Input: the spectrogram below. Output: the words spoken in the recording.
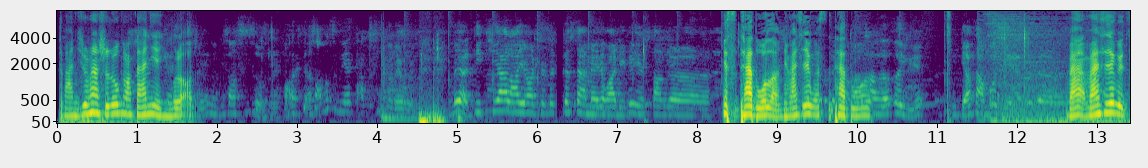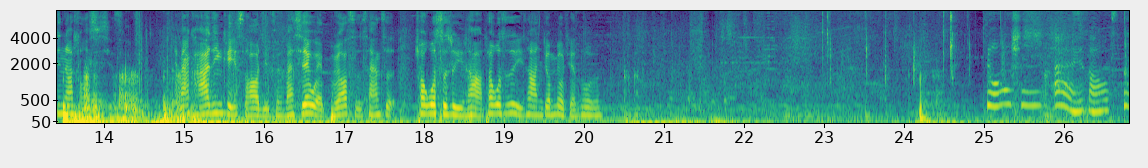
对吧？你就算十周杠三你也赢不了的。你死太多了，你玩吸血鬼死太多了。玩玩吸血鬼尽量少死几次，你玩卡丁可以死好几次，玩吸血鬼不要死三次，超过四次以上，超过四次以上你就没有节奏了。就是爱到深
